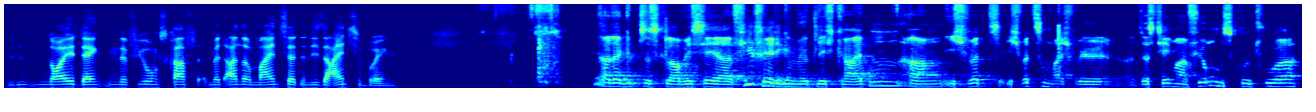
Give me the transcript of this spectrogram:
neu denkende Führungskraft mit anderem Mindset in diese einzubringen? Ja, da gibt es, glaube ich, sehr vielfältige Möglichkeiten. Ähm, ich würde ich würd zum Beispiel das Thema Führungskultur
